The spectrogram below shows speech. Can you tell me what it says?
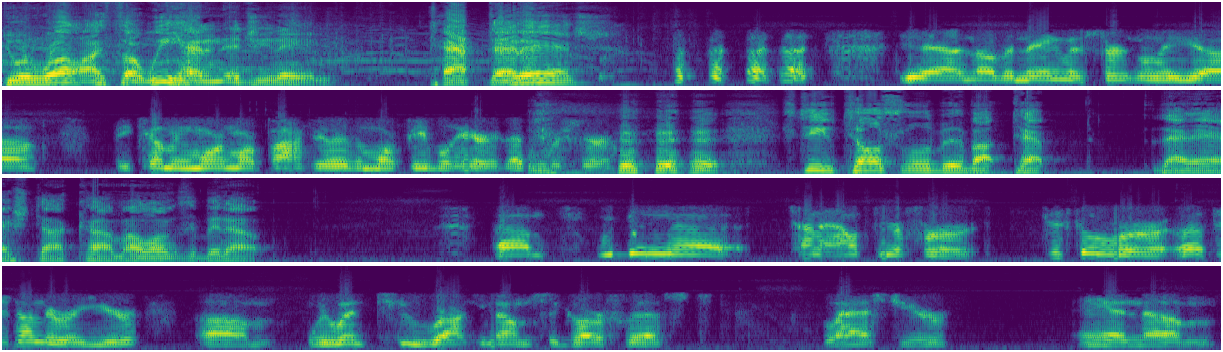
Doing well. I thought we had an edgy name. Tap that ash. yeah, no, the name is certainly uh, becoming more and more popular the more people hear it, that's for sure. Steve, tell us a little bit about TapThatAsh.com. How long has it been out? um, we've been uh, kind of out there for just over, uh, just under a year. Um, we went to Rocky Mountain Cigar Fest last year, and um,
